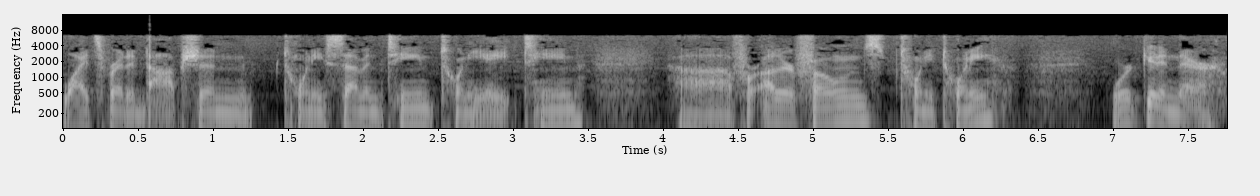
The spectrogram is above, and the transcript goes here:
widespread adoption 2017, 2018. Uh, for other phones, 2020. We're getting there.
